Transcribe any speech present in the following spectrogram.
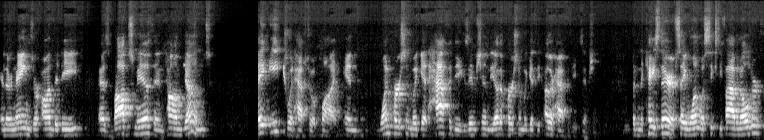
and their names are on the deed as Bob Smith and Tom Jones, they each would have to apply. And one person would get half of the exemption, the other person would get the other half of the exemption. But in the case there, if say one was 65 and older,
